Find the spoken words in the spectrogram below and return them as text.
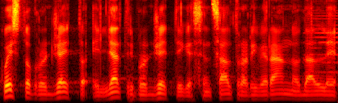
questo progetto e gli altri progetti che senz'altro arriveranno dalle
